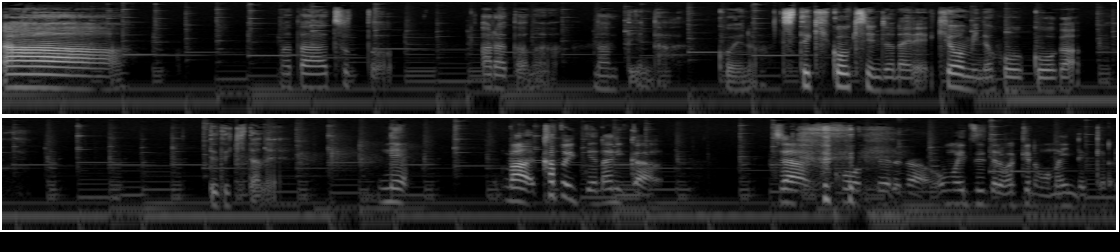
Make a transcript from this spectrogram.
あーまたちょっと新たななんて言うんだこういうの知的好奇心じゃないね興味の方向が出てきたねね。まあかといって何かじゃあこうっていうのが思いついてるわけでもないんだけど。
